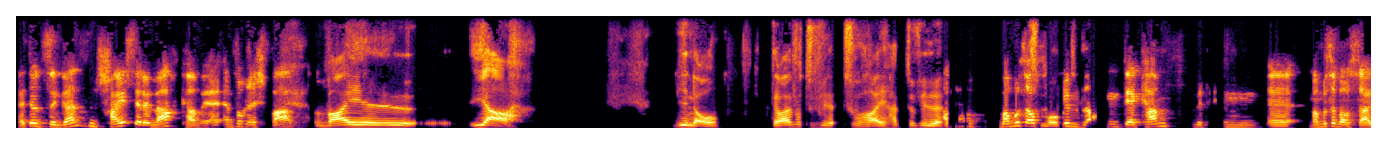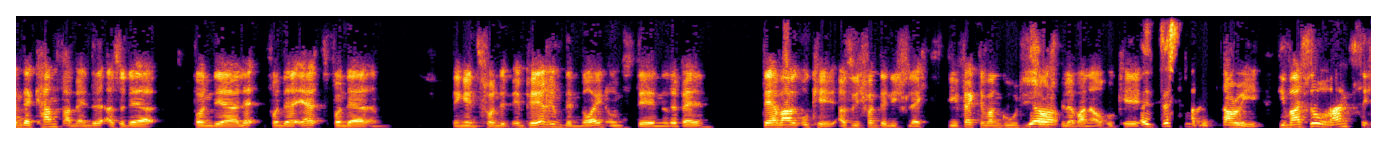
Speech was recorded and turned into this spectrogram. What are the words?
Er hätte uns den ganzen Scheiß, der danach kam, einfach erspart. weil, ja, genau. Der war einfach zu viel, zu high, hat zu viele, Man muss auch sagen, der Kampf mit dem, äh, man muss aber auch sagen, der Kampf am Ende, also der von der von der er von der ähm, Dingens, von dem Imperium, den Neuen und den Rebellen, der war okay. Also ich fand den nicht schlecht. Die Effekte waren gut, die Ja. Schauspieler waren auch okay. also das, Aber die Story, die war so ranzig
